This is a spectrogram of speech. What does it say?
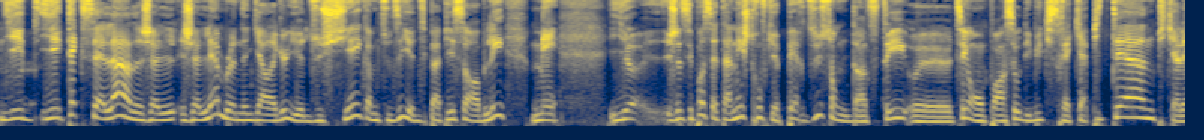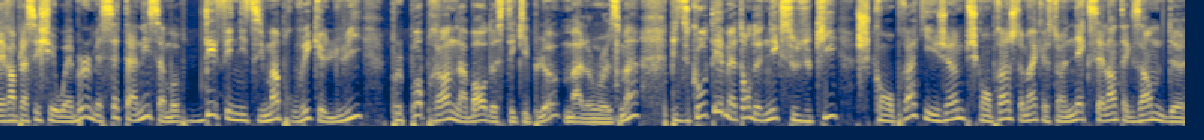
il est, il est excellent. Je, je l'aime, Brendan Gallagher. Il y a du chien, comme tu dis, il y a du papier sablé, mais il a, je sais pas, cette année, je trouve qu'il a perdu son identité. Euh, on pensait au début qu'il serait capitaine, puis qu'il allait remplacer chez Weber, mais cette année, ça m'a définitivement prouvé que lui peut pas prendre la barre de cette équipe-là, malheureusement. Puis du côté, mettons, de Nick Suzuki, je comprends qu'il est jeune, puis je comprends justement que c'est un excellent exemple de,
